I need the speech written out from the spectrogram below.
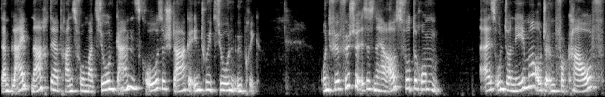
dann bleibt nach der Transformation ganz große, starke Intuition übrig. Und für Fische ist es eine Herausforderung, als Unternehmer oder im Verkauf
